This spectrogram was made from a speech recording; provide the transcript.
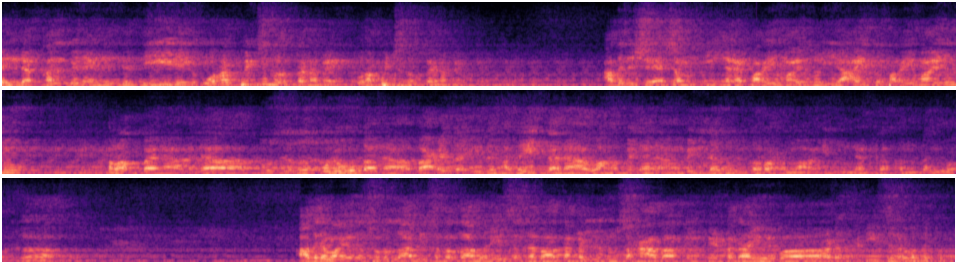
എന്റെ കൽബിനെ നിന്റെ ദീനിൽ ഉറപ്പിച്ചു നിർത്തണമേ ഉറപ്പിച്ചു നിർത്തണമേ. അതിനുശേഷം ഇങ്ങനെ പറയുമായിരുന്നു ഈ ആയത്ത് പറയുമായിരുന്നു ربنا لا تزغ قلوبنا بعد إذ هديتنا وهب لنا من لدنك رحمة إنك أنت الوهاب ആദരവായ റസൂലുള്ളാഹി സ്വല്ലല്ലാഹു അലൈഹി വസല്ലമ തങ്ങളിൽ നിന്നും സഹാബാക്കൾ കേട്ടതായി ഒരുപാട് ഹദീസുകൾ വന്നിട്ടുണ്ട്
